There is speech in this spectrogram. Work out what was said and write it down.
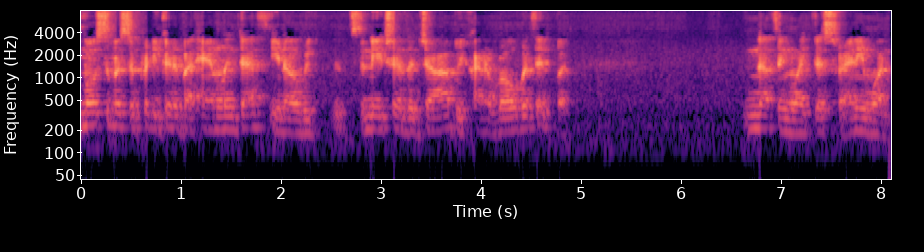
Most of us are pretty good about handling death. You know, we, it's the nature of the job. We kind of roll with it, but nothing like this for anyone.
